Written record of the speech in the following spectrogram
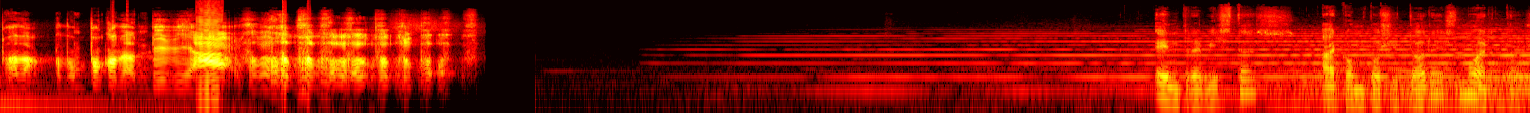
Bueno, con un poco de envidia. Entrevistas a compositores muertos.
